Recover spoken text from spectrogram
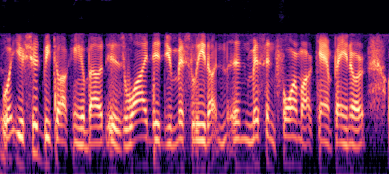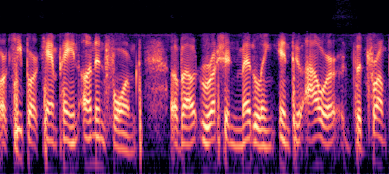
What you should be talking about is why did you mislead and misinform our campaign or or keep our campaign uninformed about Russian meddling into our the Trump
